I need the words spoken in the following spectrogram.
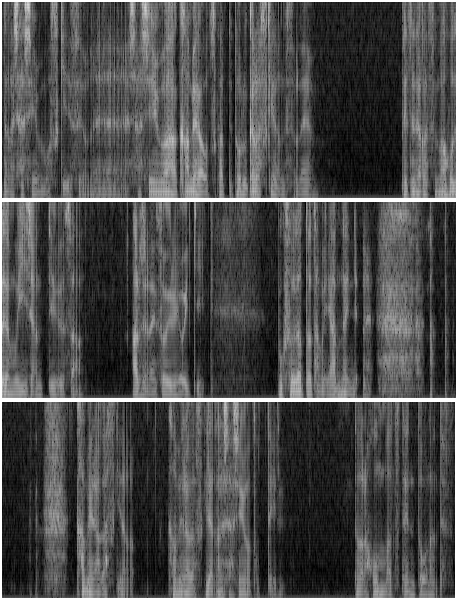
なんか写真も好きですよね。写真はカメラを使って撮るから好きなんですよね。別になんかスマホでもいいじゃんっていうさ、あるじゃない？そういう領域。僕それだったら多分やんないんだよね。カメラが好きなの。カメラが好きだから写真を撮っている。だから本末転倒なんです。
